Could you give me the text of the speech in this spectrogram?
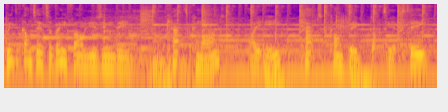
Read the contents of any file using the cat command, i.e. cat config.txt.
